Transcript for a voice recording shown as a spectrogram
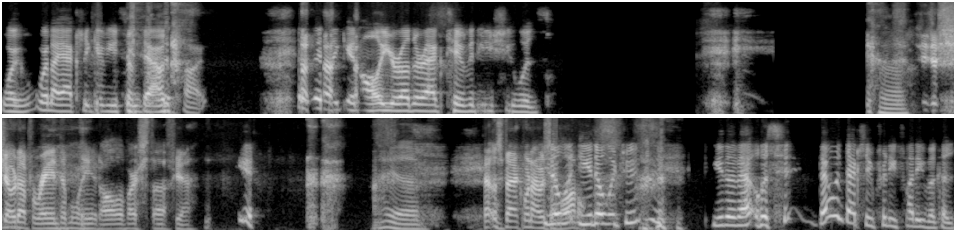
when when I actually give you some downtime. And then, like in all your other activities, she was Uh, She just showed up randomly at all of our stuff. Yeah. Yeah, I uh, that was back when I was you know a what you know what you you know that was that was actually pretty funny because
